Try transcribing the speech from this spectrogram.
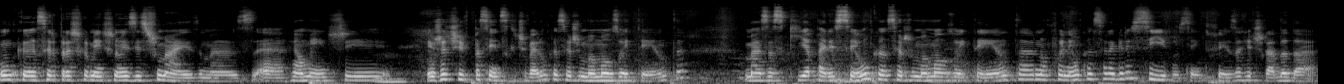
um câncer praticamente não existe mais. Mas é, realmente. Uhum. Eu já tive pacientes que tiveram câncer de mama aos 80 mas as que apareceu um câncer de mama aos 80 não foi nem um câncer agressivo, assim, tu fez a retirada da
